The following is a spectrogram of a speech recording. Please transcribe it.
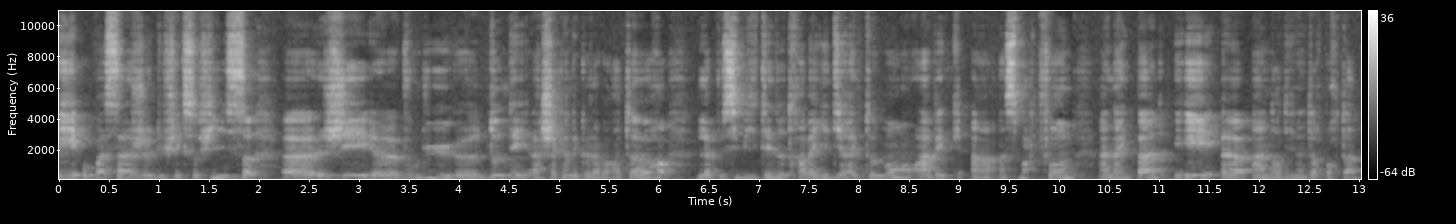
et au passage du flex office, j'ai voulu donner à chacun des collaborateurs la possibilité de travailler directement avec un, smartphone, un iPad et un ordinateur portable.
